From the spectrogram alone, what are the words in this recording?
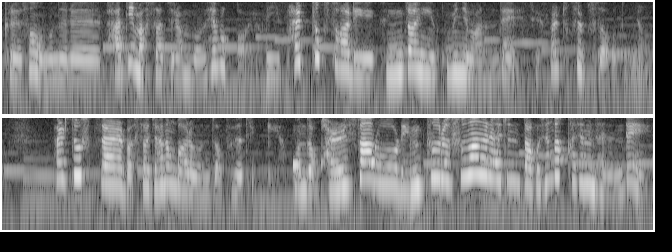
그래서 오늘은 바디 마사지를 한번 해볼 거예요. 이 팔뚝살이 굉장히 고민이 많은데 제가 팔뚝살 부자거든요. 팔뚝살 마사지 하는 거를 먼저 보여드릴게요. 먼저 괄사로 림프를 순환을 해준다고 생각하시면 되는데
